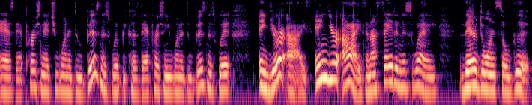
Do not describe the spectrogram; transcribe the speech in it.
as that person that you want to do business with because that person you want to do business with, in your eyes, in your eyes, and I say it in this way, they're doing so good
